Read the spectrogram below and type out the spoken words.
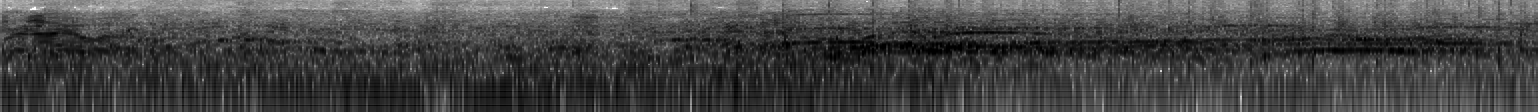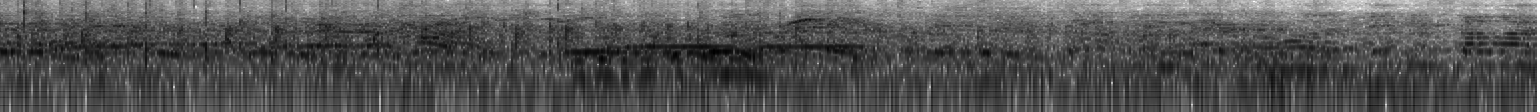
We're in Iowa. so much.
